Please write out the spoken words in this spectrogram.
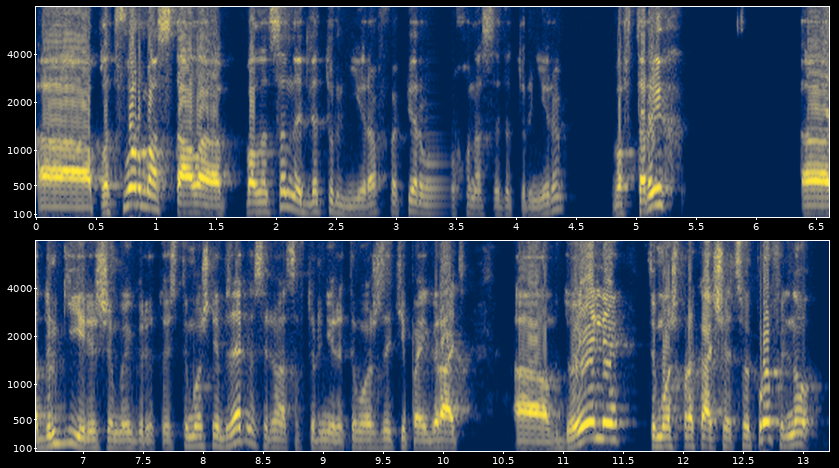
А, платформа стала полноценной для турниров. Во-первых, у нас это турниры. Во-вторых, э, другие режимы игры. То есть ты можешь не обязательно соревноваться в турнире, ты можешь зайти поиграть э, в дуэли, ты можешь прокачивать свой профиль, но,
